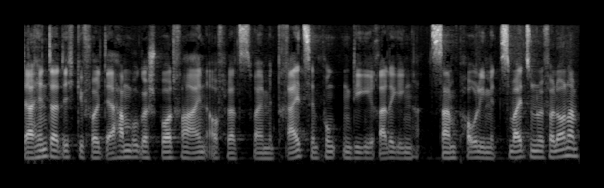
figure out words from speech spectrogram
Dahinter dich gefolgt der Hamburger Sportverein auf Platz 2 mit 13 Punkten, die gerade gegen St. Pauli mit 2 zu 0 verloren haben.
